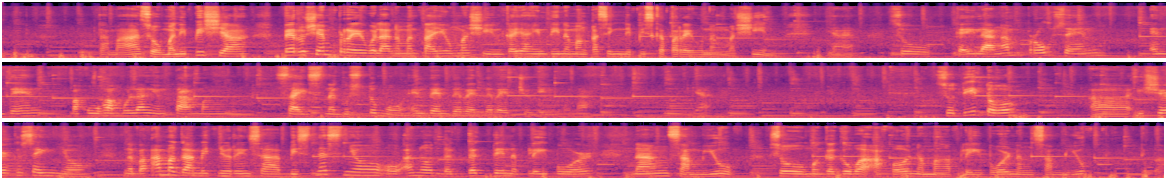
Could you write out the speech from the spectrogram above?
Tama. So, manipis siya. Pero, syempre, wala naman tayong machine, kaya hindi naman kasing nipis kapareho ng machine. Yan. So, kailangan frozen, and then, makuha mo lang yung tamang size na gusto mo, and then, dire-diretsuhin mo na. Yan. So, dito, ah, i-share ko sa inyo na baka magamit nyo rin sa business nyo o ano, dagdag din na flavor ng samyup. So, magagawa ako ng mga flavor ng samyup. 'di ba?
